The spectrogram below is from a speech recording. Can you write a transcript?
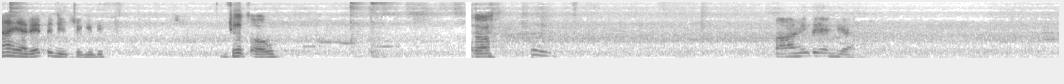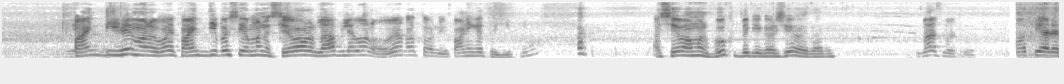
ના યાર એ તો દિવસે કીધી જોતો આવું પાણી દે ગયા પાંચ દી હે મારો ભાઈ પાંચ દી પછી અમને સેવાનો લાભ લેવાનો હવે કતો નહીં પાણી કતો જી આ સેવા અમને ભૂખ ભેગી કરશે હવે તારે બસ બસ અત્યારે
